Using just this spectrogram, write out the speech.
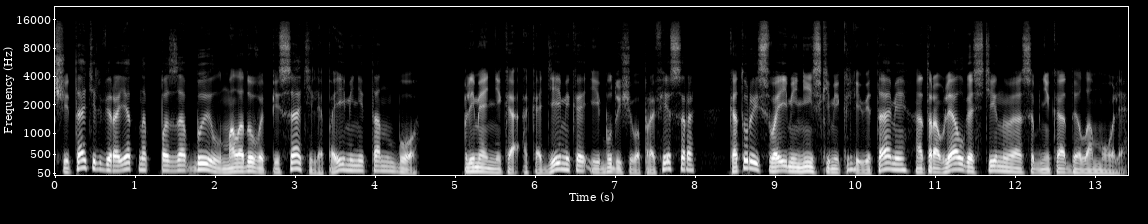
Читатель, вероятно, позабыл молодого писателя по имени Танбо, племянника академика и будущего профессора, который своими низкими клеветами отравлял гостиную особняка Деламоля.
